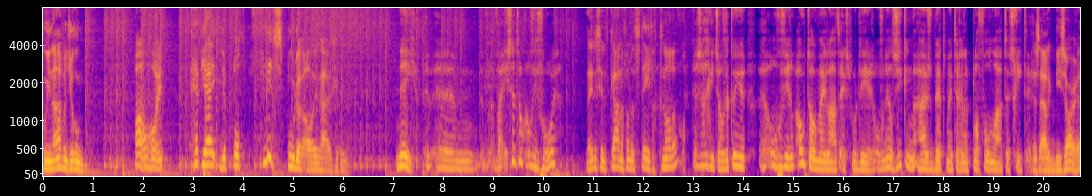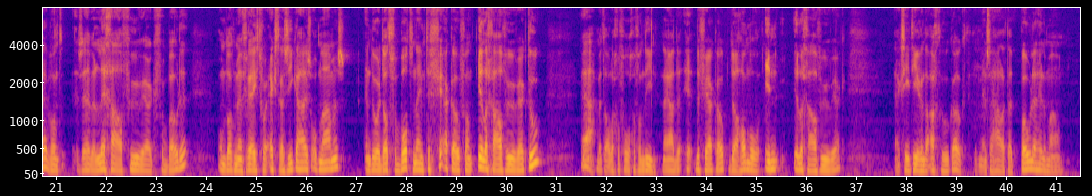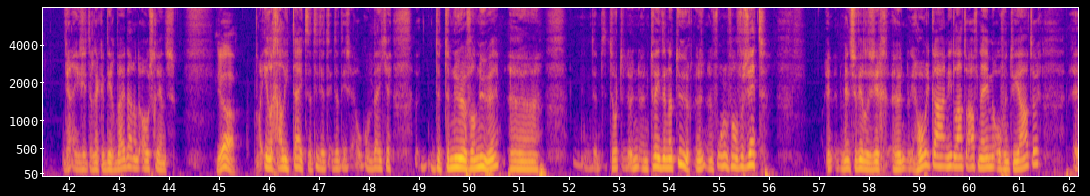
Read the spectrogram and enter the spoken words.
Goedenavond Jeroen. Paul, hoi. Heb jij je pot flitspoeder al in huis Jeroen? Nee, eh, ehm, waar is dat ook alweer voor? Nee, dat is in het kader van het stevig knallen. Daar zag ik iets over. Daar kun je eh, ongeveer een auto mee laten exploderen. Of een heel ziekenhuisbed mee tegen het plafond laten schieten. Dat is eigenlijk bizar, hè? Want ze hebben legaal vuurwerk verboden. Omdat men vreest voor extra ziekenhuisopnames. En door dat verbod neemt de verkoop van illegaal vuurwerk toe. Ja, met alle gevolgen van dien. Nou ja, de, de verkoop, de handel in illegaal vuurwerk. Ja, ik zie het hier in de achterhoek ook. Mensen halen het uit Polen helemaal. Ja, je zit er lekker dichtbij daar aan de oostgrens. Ja, Maar illegaliteit, dat, dat, dat is ook een beetje de teneur van nu. Hè? Eh, het wordt een, een tweede natuur, een, een vorm van verzet. En mensen willen zich hun horeca niet laten afnemen of hun theater. Eh,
